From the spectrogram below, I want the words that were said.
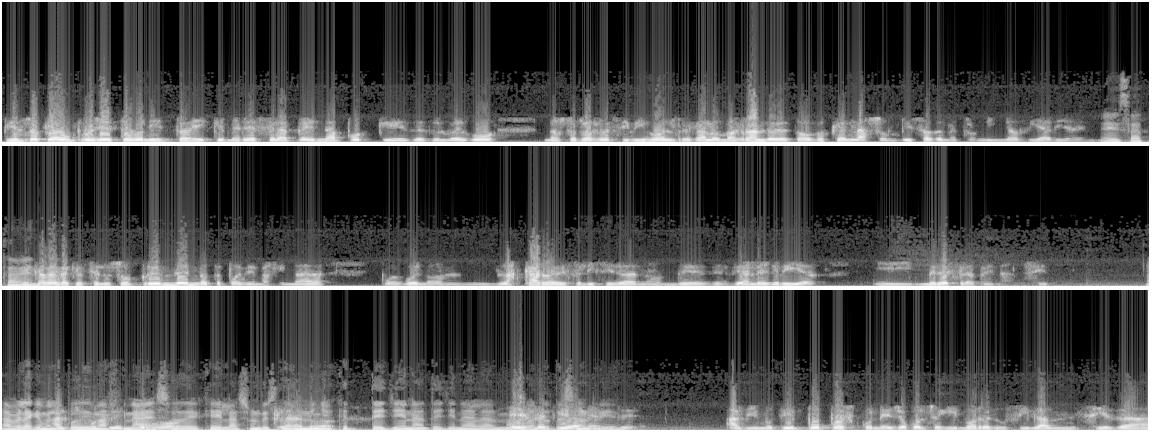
pienso que es un proyecto bonito y que merece la pena porque desde luego nosotros recibimos el regalo más grande de todos que es la sonrisa de nuestros niños diaria, ¿eh? Porque Exactamente. cada vez que se los sorprenden no te puedes imaginar, pues bueno, las caras de felicidad, ¿no? De, de- de alegría y merece la pena, sí. La verdad que me lo al puedo imaginar, tiempo, eso de que la sonrisa claro. del niño es que te llena, te llena el alma cuando te. Al mismo tiempo, pues con ello conseguimos reducir la ansiedad,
